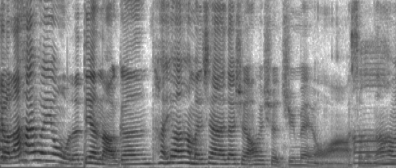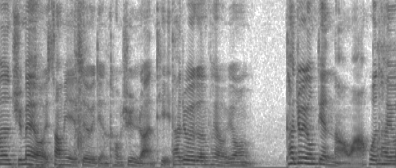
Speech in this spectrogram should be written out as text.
有了，他会用我的电脑，跟他，因为他们现在在学校会学 Gmail 啊什么的，然后他们的 Gmail 上面也是有一点通讯软体，他就会跟朋友用。他就用电脑啊，或者他又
